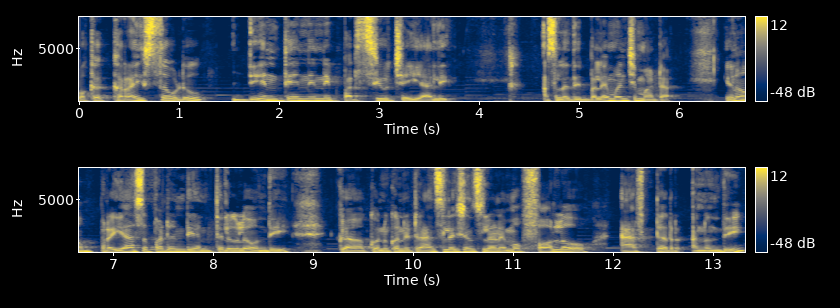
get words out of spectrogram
ఒక క్రైస్తవుడు దేని దేనిని పర్సీవ్ చేయాలి? అసలు అది భలే మంచి మాట. యూనో ప్రయాస పడండి అని తెలుగులో ఉంది. కొన్ని కొన్ని ట్రాన్స్లేషన్స్లోనేమో ఫాలో ఆఫ్టర్ అని ఉంది.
